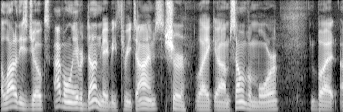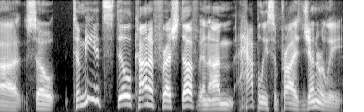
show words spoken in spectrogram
a lot of these jokes I've only ever done maybe three times. Sure. Like um, some of them more, but uh, so to me it's still kind of fresh stuff, and I'm happily surprised generally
